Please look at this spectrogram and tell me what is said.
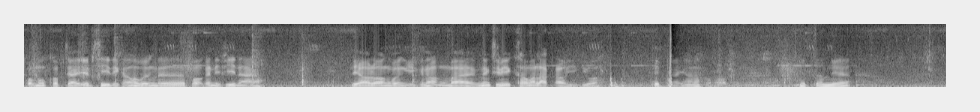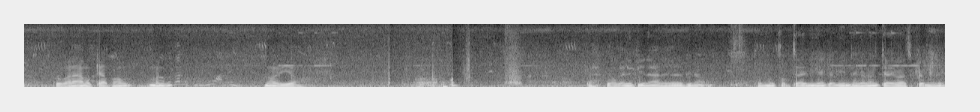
ขอบมุกขอบใจ FC ที่เข้ามาเบิ่งเด้อพอกันอีพี่หนาเนาะเดี๋ยวลองเบิ่งอีกพี่น้องว่ายังสิมีเข้ามาหลักเอาอีกอยู่เฮ็ดไก่เฮาเนาะเฮ็ดจำนี้แหละตัวบานาหมกจับเฮามันน้อยเดียวไปพอกันอยู่พี่หนาเด้อพี่น้องผมขอบใจมีหยังก็มีให้กำลังใจว่าสักคนเด้อ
